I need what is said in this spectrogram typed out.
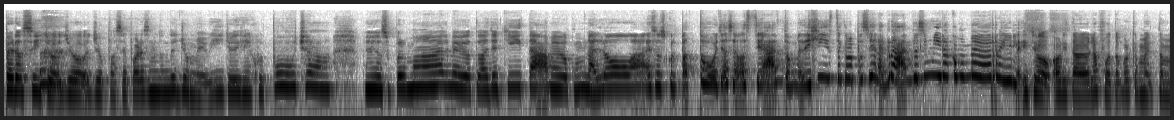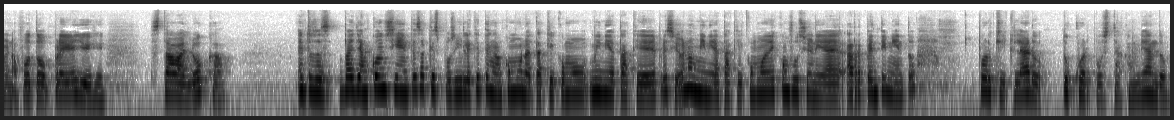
Pero sí, yo, yo, yo pasé por eso en donde yo me vi. Yo dije, "Jue pucha, me veo súper mal, me veo toda yayita, me veo como una loba. Eso es culpa tuya, Sebastián. Tú me dijiste que me pusiera grandes y mira cómo me veo horrible. Y yo ahorita veo la foto porque me tomé una foto previa y yo dije, estaba loca. Entonces vayan conscientes a que es posible que tengan como un ataque, como mini ataque de depresión o mini ataque como de confusión y de arrepentimiento, porque claro, tu cuerpo está cambiando.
